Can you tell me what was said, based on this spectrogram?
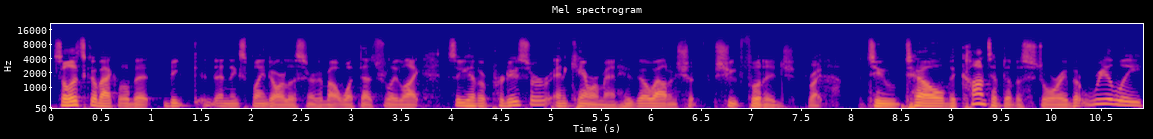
So let's go back a little bit be, and explain to our listeners about what that's really like. So you have a producer and a cameraman who go out and shoot, shoot footage Right. to tell the concept of a story, but really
